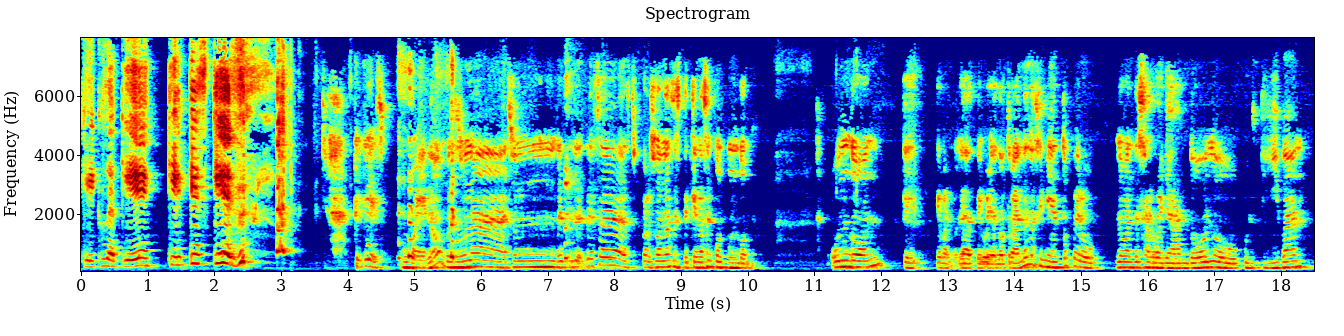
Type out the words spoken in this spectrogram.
que, o sea, ¿qué, qué, qué es, qué es? ¿Qué, ¿Qué, es? Bueno, pues es una, es un, de, esas personas este, que nacen con un don, un don que, que bueno, ya, te, ya lo traen de nacimiento, pero lo van desarrollando, lo cultivan,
